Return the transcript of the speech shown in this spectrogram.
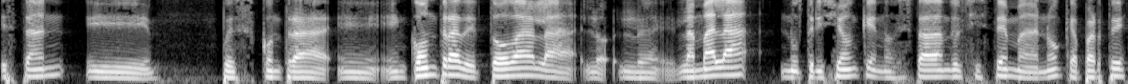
están eh, pues contra eh, en contra de toda la, la, mala nutrición que nos está dando el sistema, ¿no? Que aparte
